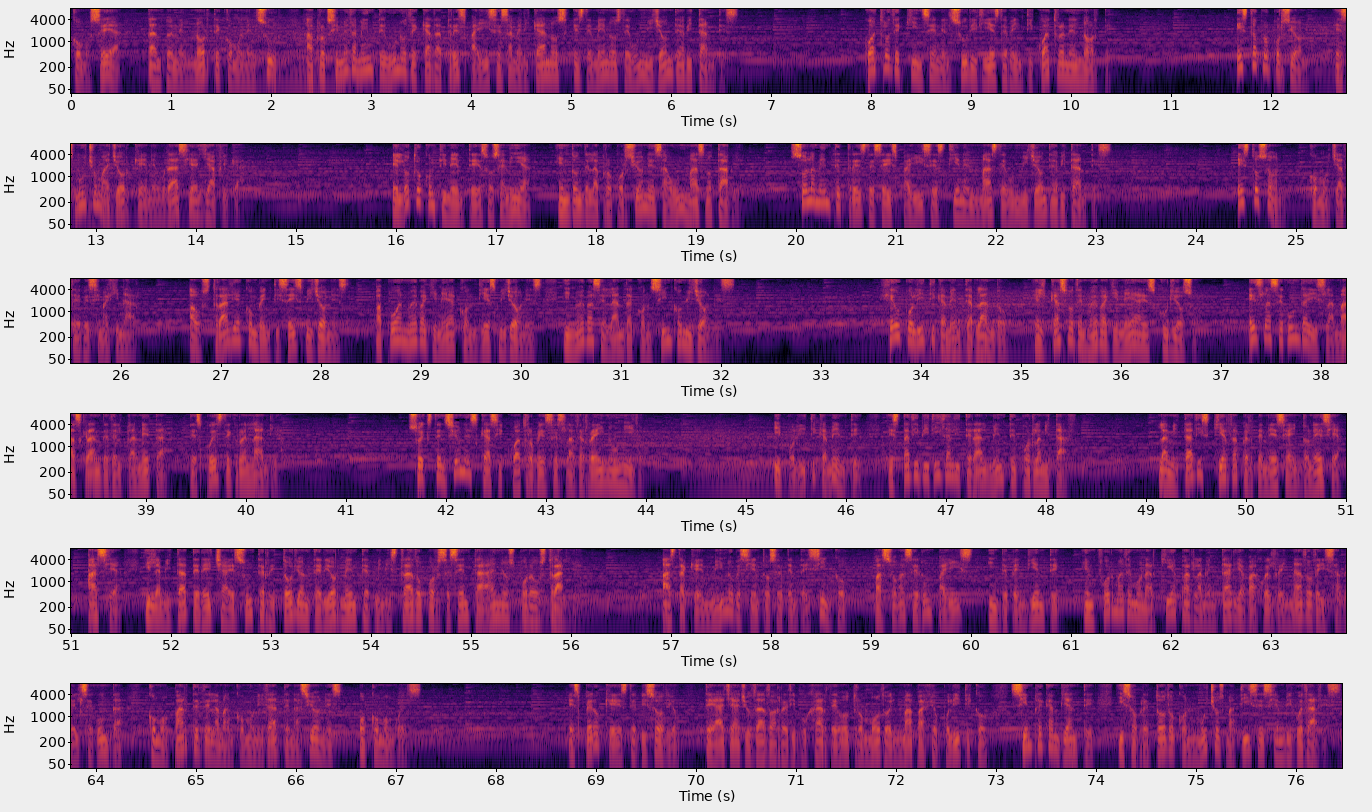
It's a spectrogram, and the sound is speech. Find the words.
Como sea, tanto en el norte como en el sur, aproximadamente uno de cada tres países americanos es de menos de un millón de habitantes. 4 de 15 en el sur y 10 de 24 en el norte. Esta proporción es mucho mayor que en Eurasia y África. El otro continente es Oceanía, en donde la proporción es aún más notable. Solamente 3 de 6 países tienen más de un millón de habitantes. Estos son, como ya debes imaginar, Australia con 26 millones, Papúa Nueva Guinea con 10 millones y Nueva Zelanda con 5 millones. Geopolíticamente hablando, el caso de Nueva Guinea es curioso. Es la segunda isla más grande del planeta, después de Groenlandia. Su extensión es casi cuatro veces la de Reino Unido. Y políticamente, está dividida literalmente por la mitad. La mitad izquierda pertenece a Indonesia, Asia, y la mitad derecha es un territorio anteriormente administrado por 60 años por Australia hasta que en 1975 pasó a ser un país independiente en forma de monarquía parlamentaria bajo el reinado de Isabel II como parte de la Mancomunidad de Naciones o Commonwealth. Espero que este episodio te haya ayudado a redibujar de otro modo el mapa geopolítico, siempre cambiante y sobre todo con muchos matices y ambigüedades.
